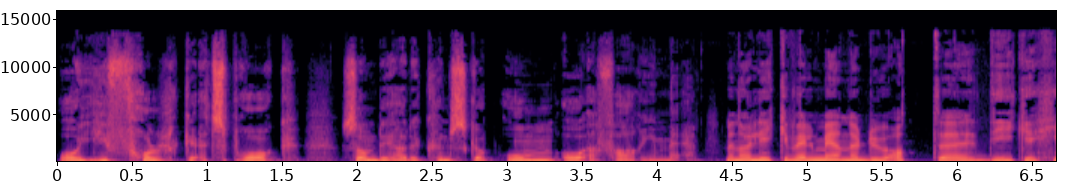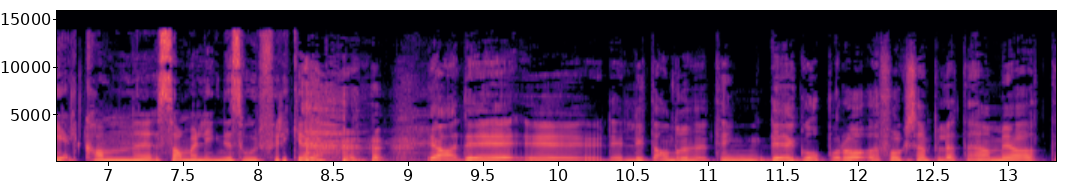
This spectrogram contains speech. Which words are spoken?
å gi folket et språk som de hadde kunnskap om og erfaring med. Men allikevel mener du at eh, de ikke helt kan eh, sammenlignes. Hvorfor ikke det? ja, det er, det er, litt andre ting det går på, da. Eksempel dette her med at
